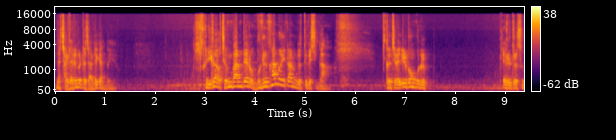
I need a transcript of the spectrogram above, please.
그냥 잘 되는 걸 더 잘 되게 한 거예요. 이거 정반대로 무능함이라는 게 어떤 것인가? 그 제가 일본군을 예를 들어서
